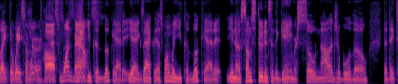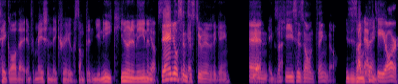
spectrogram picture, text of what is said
like the way someone Sure, talks? that's or one way you could look at it. Yeah, exactly. That's one way you could look at it. You know, some students of the game are so knowledgeable though that they take all that information, they create something unique. You know what I mean? And Yep. it's like, Danielson's a student of the game, Yeah, and he's his own thing though. he's his own thing. FTR,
